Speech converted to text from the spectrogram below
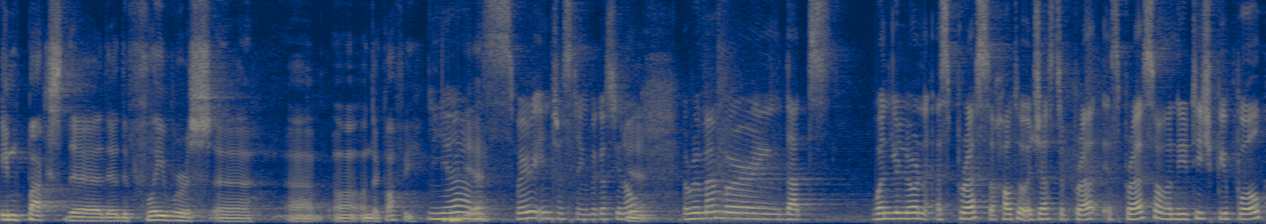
impacts the the, the flavors uh, uh, uh, on the coffee. Yeah, that's very interesting because you know, Yeah. remembering that when you learn espresso, how to adjust the espresso, when you teach people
